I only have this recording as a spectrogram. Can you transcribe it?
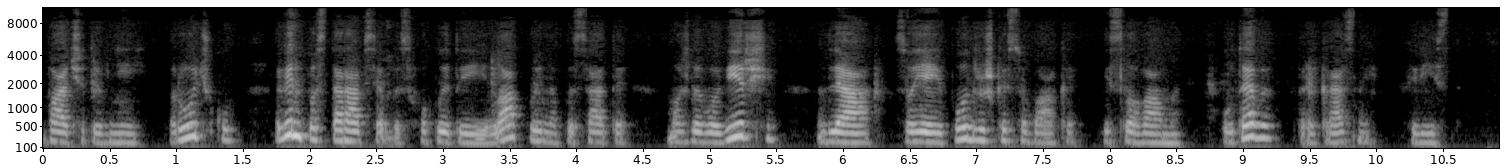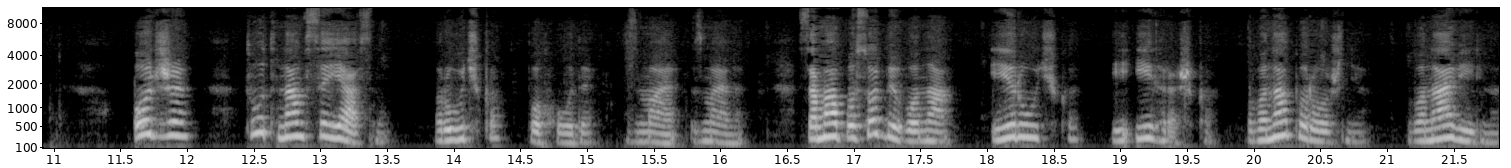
бачити в ній ручку. Він постарався би схопити її лапою і написати, можливо, вірші, для своєї подружки собаки із словами У тебе прекрасний хвіст. Отже, тут нам все ясно. Ручка походить з мене. Сама по собі вона і ручка, і іграшка. Вона порожня, вона вільна.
